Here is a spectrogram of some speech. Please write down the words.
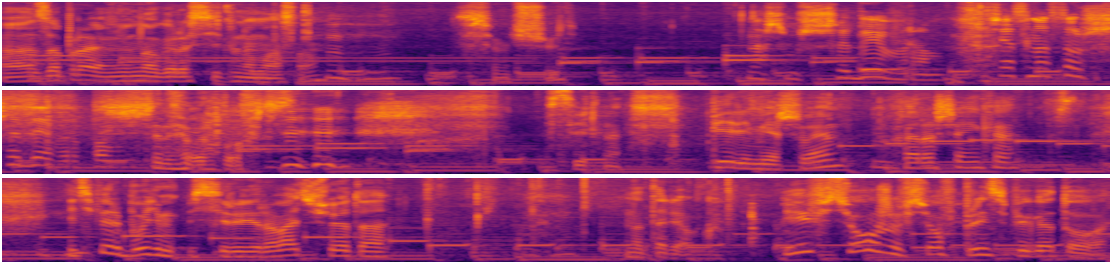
э, заправим немного растительным маслом. Совсем чуть-чуть. Нашим шедевром. Сейчас у нас тоже шедевр получится. Шедевр получится. Действительно. Перемешиваем хорошенько. И теперь будем сервировать все это на тарелку. И все уже, все в принципе готово.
